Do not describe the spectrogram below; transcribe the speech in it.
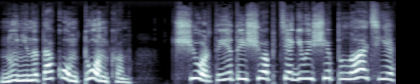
ну, не на таком тонком. Черт, и это еще обтягивающее платье.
